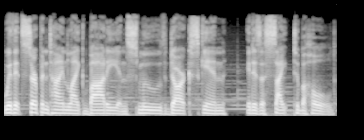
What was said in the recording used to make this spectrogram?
With its serpentine-like body and smooth, dark skin, it is a sight to behold.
